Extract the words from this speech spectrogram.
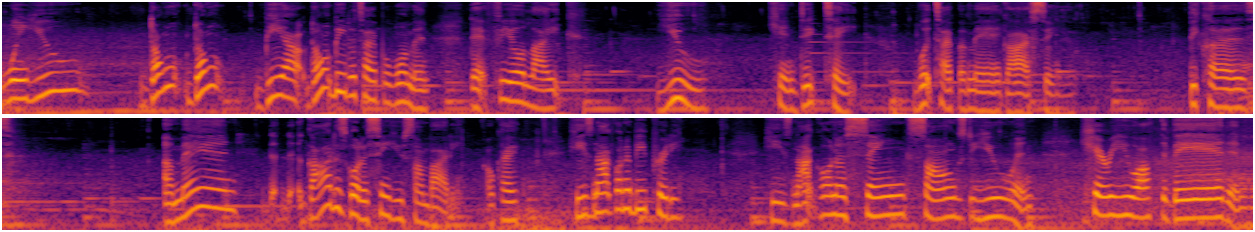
when you don't don't be out don't be the type of woman that feel like you can dictate what type of man God sent you. Because a man God is going to send you somebody, okay? He's not going to be pretty. He's not going to sing songs to you and carry you off the bed and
